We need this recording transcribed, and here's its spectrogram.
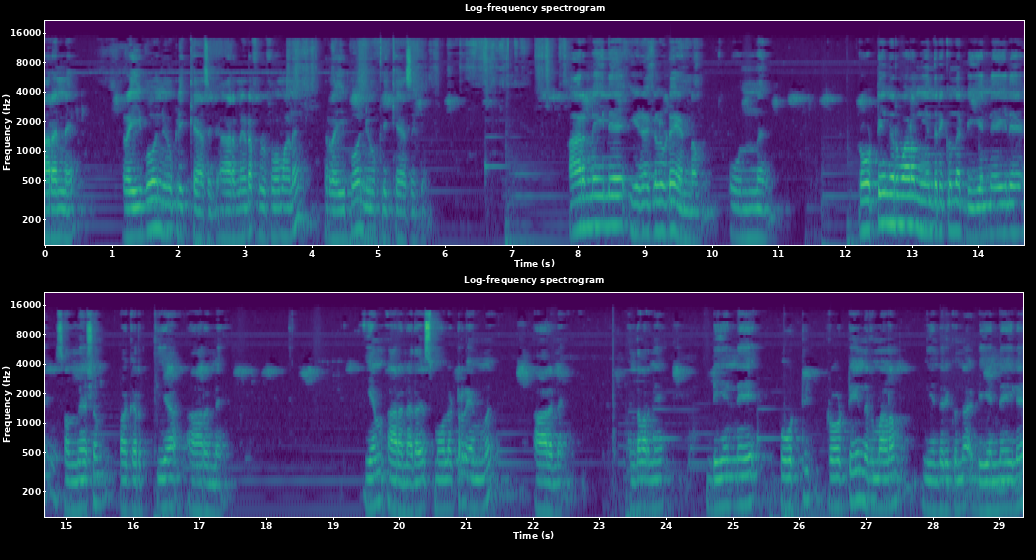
R N A ribonucleic acid R N എയുടെ ഫുൾ ഫോമാണ് റൈബോ ന്യൂക്ലിക് ആസിഡ്. ആർ എൻ എയിലെ ഇഴകളുടെ എണ്ണം ഒന്ന്. പ്രോട്ടീൻ നിർമ്മാണം നിയന്ത്രിക്കുന്ന ഡി എൻ എയിലെ സന്ദേശം പകർത്തിയ R N A M R N A അതായത് small letter M R N A എന്താ പറഞ്ഞ്? ഡി എൻ എ പ്രോട്ടീൻ നിർമ്മാണം നിയന്ത്രിക്കുന്ന ഡി എൻ എയിലെ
